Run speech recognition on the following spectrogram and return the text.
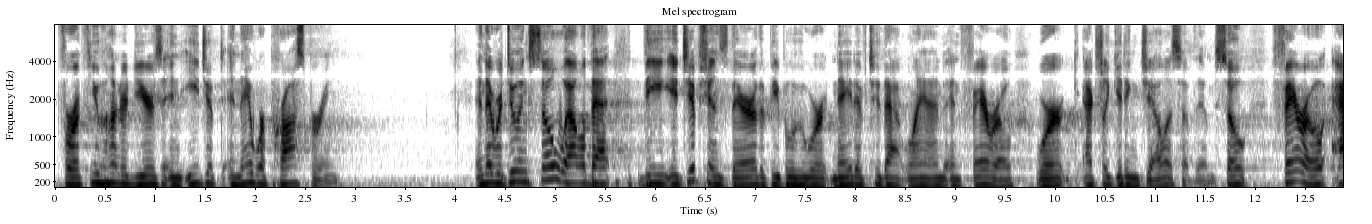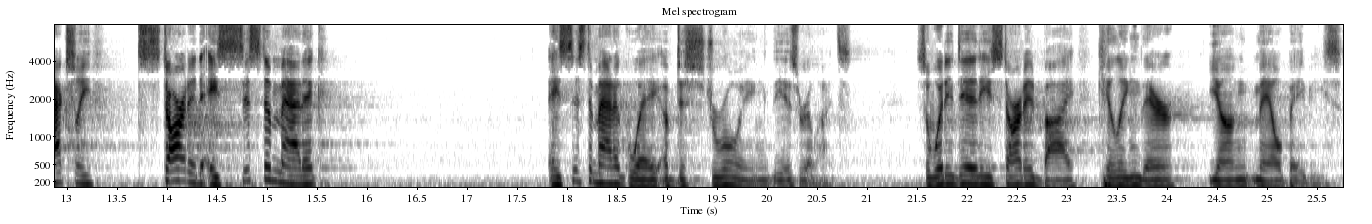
for a few hundred years in Egypt and they were prospering. And they were doing so well that the Egyptians there, the people who were native to that land, and Pharaoh were actually getting jealous of them. So Pharaoh actually started a systematic a systematic way of destroying the Israelites. So what he did, he started by killing their young male babies.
